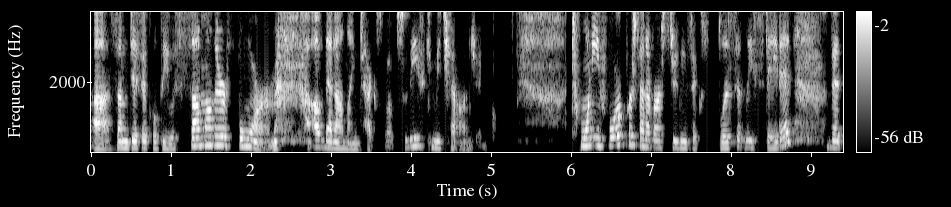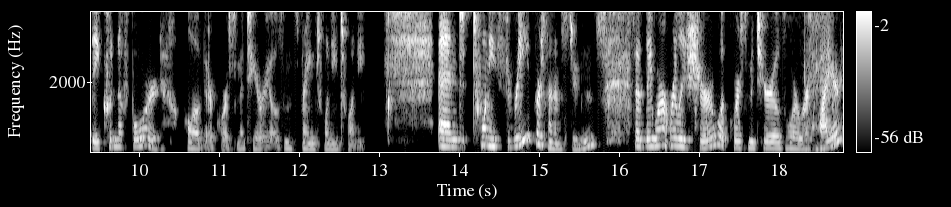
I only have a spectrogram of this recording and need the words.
uh, some difficulty with some other form of that online textbook. So these can be challenging. 24% of our students explicitly stated that they couldn't afford all of their course materials in spring 2020. And 23% of students said they weren't really sure what course materials were required.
